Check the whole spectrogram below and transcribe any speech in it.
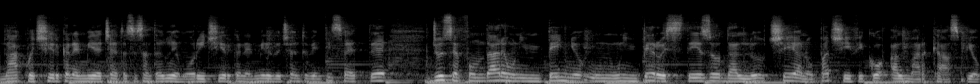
nacque circa nel 1162 e morì circa nel 1227, giunse a fondare un, impegno, un, un impero esteso dall'Oceano Pacifico al Mar Caspio.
